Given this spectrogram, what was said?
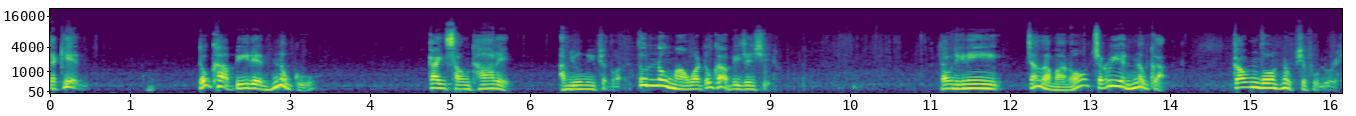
တကယ်ဒုက္ခပေးတဲ့နှုတ်ကို ကင်ဆောင်ထားတဲ့အမျိုးမျိုးဖြစ်သွားတယ်သူနှုတ်မှာဟောဒုက္ခပေးခြင်းရှိတယ်ဒါဒီကနေ့ကျမ်းစာမှာနော်ကျွန်တော်ရဲ့နှုတ်ကကောင်းသောနှုတ်ဖြစ်ဖို့လိုတယ်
